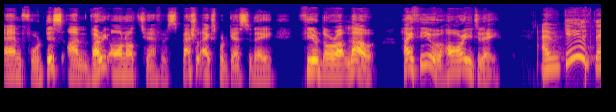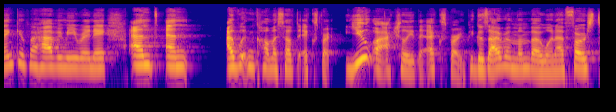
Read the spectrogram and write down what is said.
And for this, I'm very honored to have a special expert guest today, Theodora Lau. Hi, Theo. How are you today? I'm good. Thank you for having me, Renee. And and I wouldn't call myself the expert. You are actually the expert because I remember when I first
